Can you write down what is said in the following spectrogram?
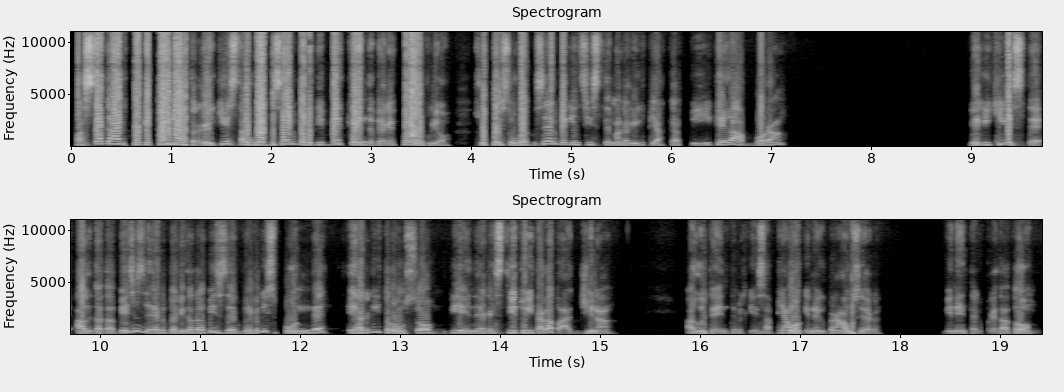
Passacarte che poi inoltre richiesta al web server di backend vero e proprio. Su questo web server insiste magari il PHP che elabora le richieste al database server, il database server risponde e a ritroso viene restituita la pagina all'utente, perché sappiamo che nel browser viene interpretato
